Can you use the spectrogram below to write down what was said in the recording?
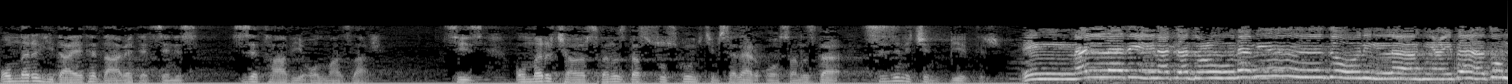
Onları hidayete davet etseniz size tabi olmazlar. Siz onları çağırsanız da suskun kimseler olsanız da sizin için birdir. İnnellezîne ted'ûne min dûnillâhi ibâdun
